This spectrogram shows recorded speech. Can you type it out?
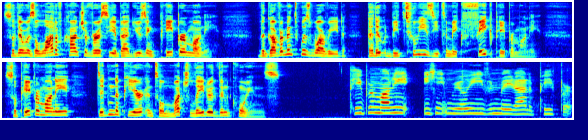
So there was a lot of controversy about using paper money. The government was worried that it would be too easy to make fake paper money, so paper money didn't appear until much later than coins. Paper money isn't really even made out of paper.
